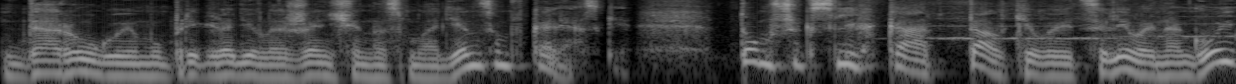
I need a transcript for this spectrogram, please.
дорогу ему преградила женщина с младенцем в коляске. Томшик слегка отталкивается левой ногой,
